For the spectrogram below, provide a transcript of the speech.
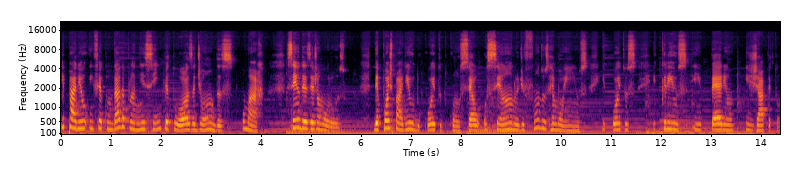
E pariu infecundada planície impetuosa de ondas, o mar, sem o desejo amoroso. Depois pariu do coito com o céu oceano de fundos remoinhos, e coitos, e crios, e hipérion, e jápeto,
